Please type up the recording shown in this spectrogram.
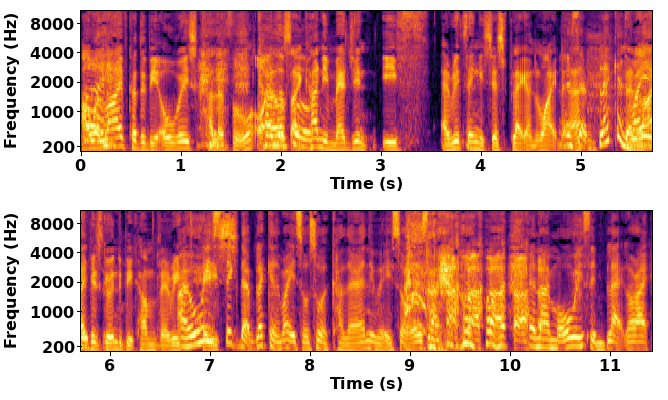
Our right. life got to be always colorful, or else I can't imagine if everything is just black and white. It's ah. like black and the white. life is going to become very I always taste- think that black and white is also a color anyway, so it's like, and I'm always in black, all right.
